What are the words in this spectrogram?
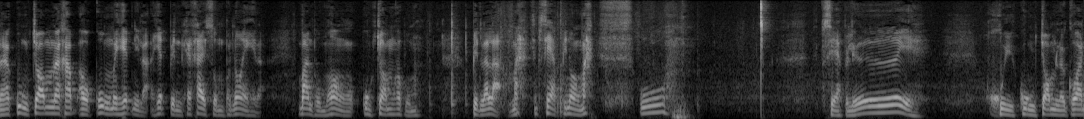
นะกุ้งจอมนะครับเอากุ้งไม่เฮ็ดนี่แหละเฮ็ดเป็นคล้ายๆสมพน้อยนี่แหละบ้านผมห้องกุ้งจอมครับผมเป็นแล้วล่ะมาแซ่บๆพี่น้องมาอู้แซ่บไปเลย คุยกุ้งจอมแล้วก่อน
